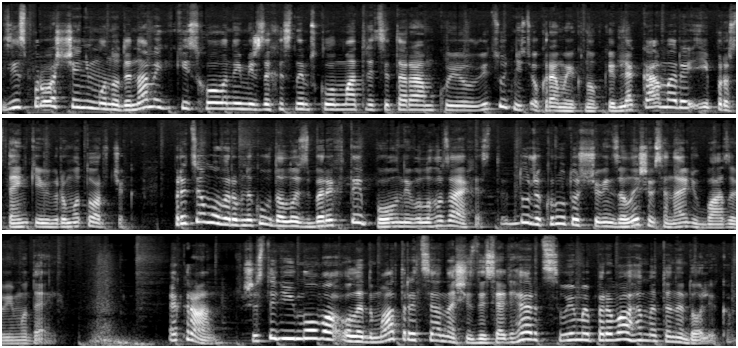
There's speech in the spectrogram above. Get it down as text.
Зі спрощень, монодинамік, який схований між захисним склом матриці та рамкою, відсутність окремої кнопки для камери і простенький вібромоторчик. При цьому виробнику вдалося зберегти повний вологозахист. Дуже круто, що він залишився навіть в базовій моделі. Екран. 6-дюймова OLED-матриця на 60 Гц своїми перевагами та недоліками.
